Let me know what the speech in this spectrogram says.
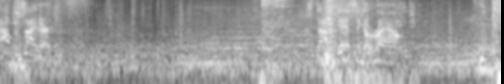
Outsider! Stop dancing around!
